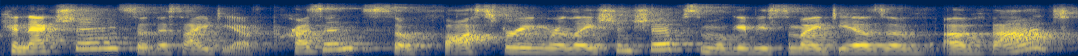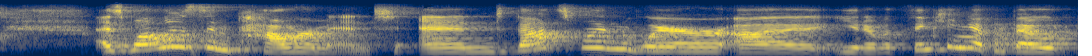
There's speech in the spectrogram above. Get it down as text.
Connection, so this idea of presence, so fostering relationships, and we'll give you some ideas of, of that as well as empowerment. And that's one where, uh, you know, thinking about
